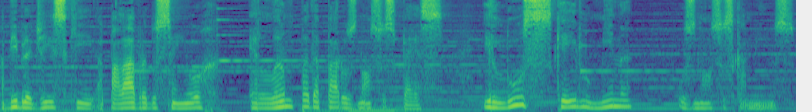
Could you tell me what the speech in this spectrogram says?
A Bíblia diz que a palavra do Senhor é lâmpada para os nossos pés e luz que ilumina os nossos caminhos.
